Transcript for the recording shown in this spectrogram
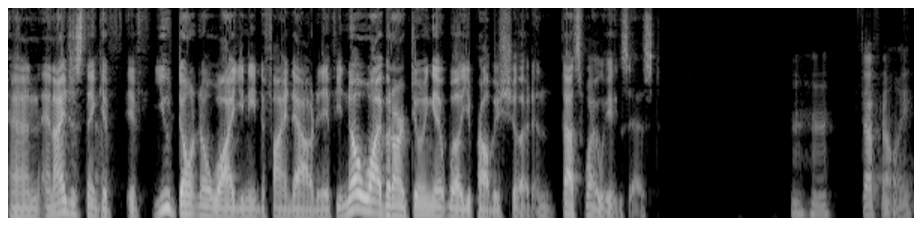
and and I just think yeah. if if you don't know why, you need to find out. And if you know why but aren't doing it, well, you probably should. And that's why we exist. Mm-hmm. Definitely.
